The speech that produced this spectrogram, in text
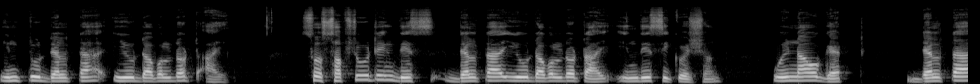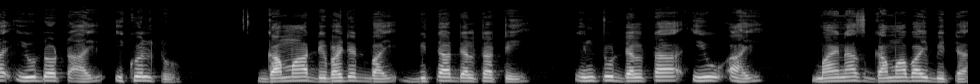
into delta u double dot i. So, substituting this delta u double dot i in this equation, we now get delta u dot i equal to gamma divided by beta delta t into delta u i minus gamma by beta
